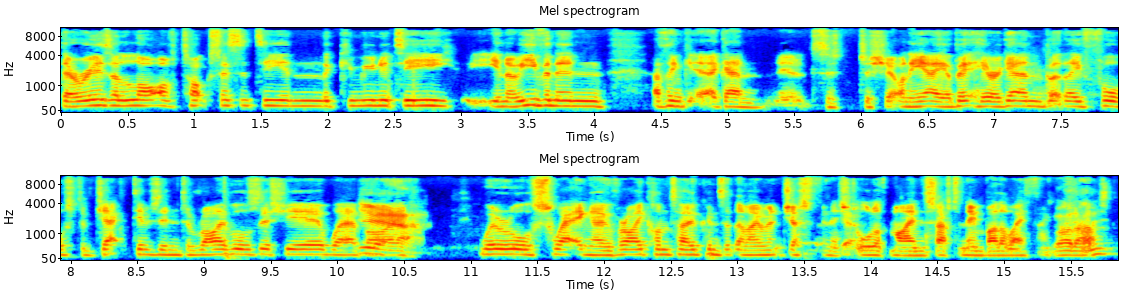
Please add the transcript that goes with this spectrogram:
there is a lot of toxicity in the community. You know, even in I think again to, to shit on EA a bit here again, but they forced objectives into rivals this year, whereby yeah. We're all sweating over icon tokens at the moment. Just finished yeah. all of mine this afternoon, by the way. Thank well you. Done.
